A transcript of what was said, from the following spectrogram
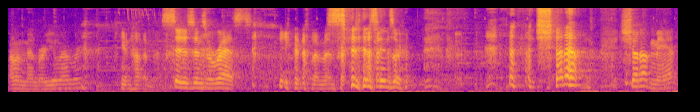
I'm a member. Are you a member? You're not a member. Citizens arrest. You're not a member. Citizens are. shut up! Shut up, man.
